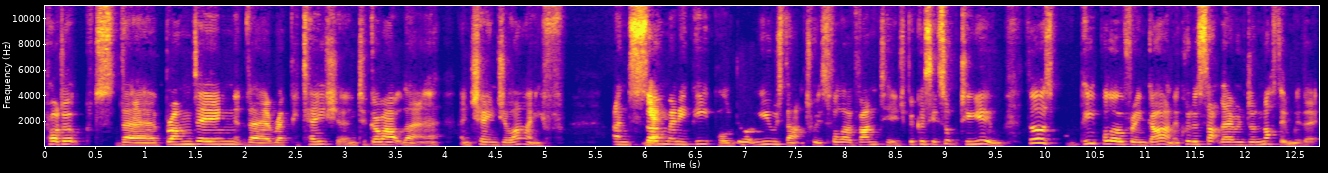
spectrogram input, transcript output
products, their branding, their reputation to go out there and change your life. And so yeah. many people don't use that to its full advantage because it's up to you. Those people over in Ghana could have sat there and done nothing with it,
